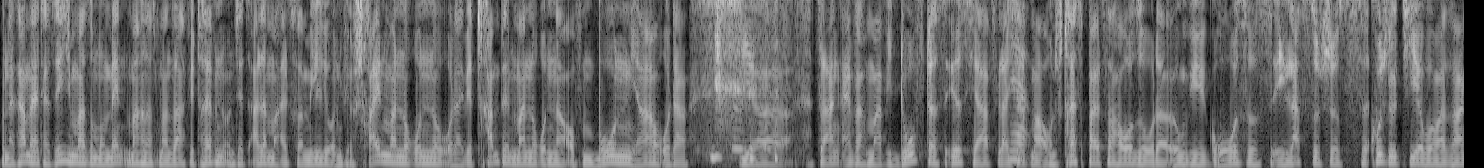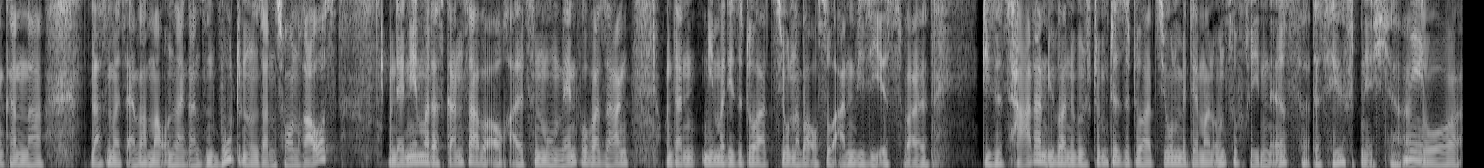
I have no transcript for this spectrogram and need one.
Und da kann man ja tatsächlich mal so einen Moment machen, dass man sagt, wir treffen uns jetzt alle mal als Familie und wir schreien mal eine Runde oder wir trampeln mal eine Runde auf dem Boden, ja, oder wir sagen einfach mal, wie doof das ist, ja. Vielleicht ja. hat man auch einen Stressball zu Hause oder irgendwie großes, elastisches Kuscheltier, wo man sagen kann, da lassen wir jetzt einfach mal unseren ganzen Wut und unseren Zorn raus. Und dann nehmen wir das Ganze aber auch als einen Moment, wo wir sagen, und dann nehmen wir die Situation aber auch so an, wie sie ist, weil dieses Hadern über eine bestimmte Situation, mit der man unzufrieden ist, das hilft nicht. Also nee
